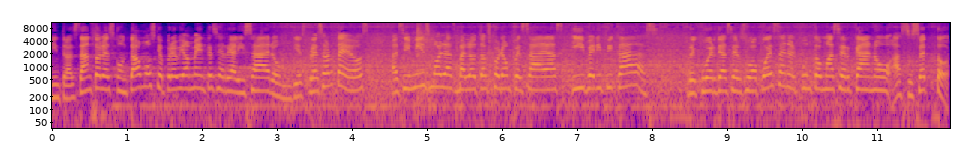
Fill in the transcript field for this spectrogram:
Mientras tanto, les contamos que previamente se realizaron 10 presorteos. Asimismo, las balotas fueron pesadas y verificadas. Recuerde hacer su apuesta en el punto más cercano a su sector.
